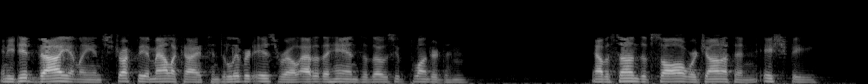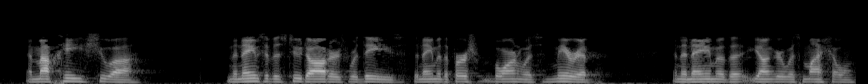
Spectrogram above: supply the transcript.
And he did valiantly and struck the Amalekites and delivered Israel out of the hands of those who plundered him. Now the sons of Saul were Jonathan, Ishvi, and Malchishua. And the names of his two daughters were these. The name of the firstborn was Merab, and the name of the younger was Michal.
